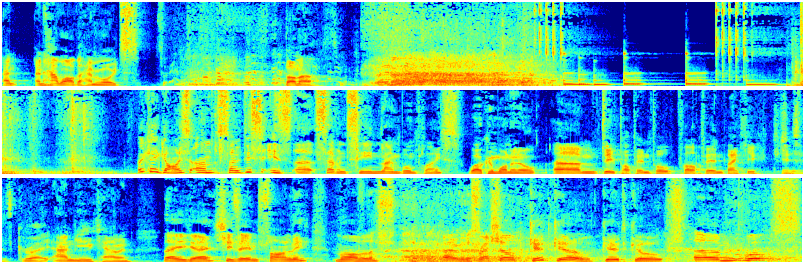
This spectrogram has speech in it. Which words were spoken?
And, and how are the hemorrhoids? Bummer. Okay, guys, um, so this is uh, 17 Lambourne Place. Welcome, one and all. Um, do pop in, Paul. Pop in. Thank you. Cheers. Cheers. Great. And you, Karen. There you go. She's in, finally. Marvellous. Over the threshold. Good girl. Good girl. Um, well, as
